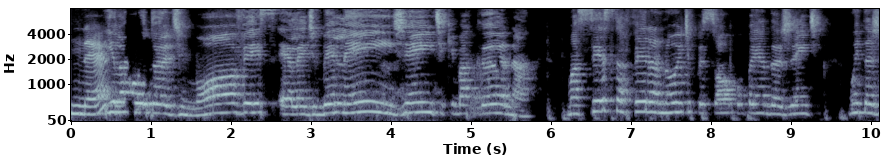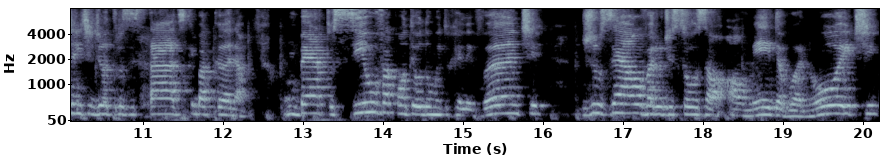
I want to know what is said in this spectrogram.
Né? Ila, corretora de imóveis, ela é de Belém. Gente, que bacana! Uma sexta-feira à noite, o pessoal acompanhando a gente, muita gente de outros estados, que bacana. Humberto Silva, conteúdo muito relevante. José Álvaro de Souza Almeida, boa noite.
